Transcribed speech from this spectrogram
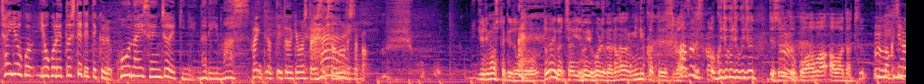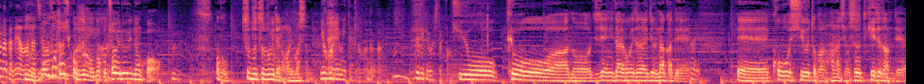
茶色汚れとして出てくる口内洗浄液になりますはい、やっていただきました。江崎さんどうでしたか？やりましたけど どれが茶色い汚れかなかなか見にくかったですがあそうですか。ぐじゅぐじゅぐじゅってするとこう泡泡立つ？うん、まあ口の中で泡立ちうん。まあ、ます確かにでもなんか茶色いなんか、なんかつぶつぶみたいなのありましたね。汚れみたいなものが出てきましたか？一応今日はあの事前に台本いただいてる中で、はい。えー講習とかの話をするって聞いてたんで、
